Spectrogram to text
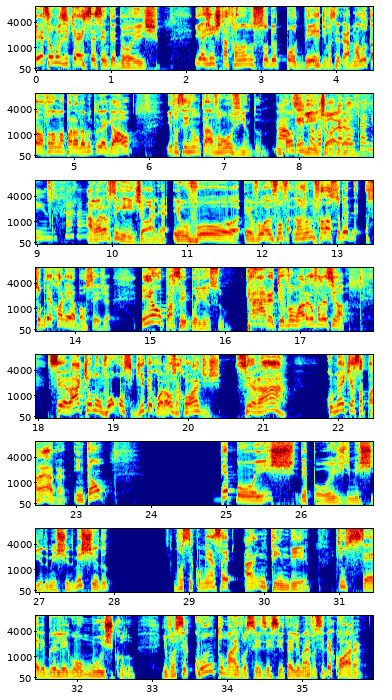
Esse é o Musicast 62. E a gente tá falando sobre o poder de você. A Malu tava falando uma parada muito legal e vocês não estavam ouvindo. Então Alguém é o seguinte, olha. meu cabelo tá lindo. Agora é o seguinte, olha, eu vou, eu vou, eu vou, nós vamos falar sobre a, sobre decoreba, ou seja, eu passei por isso. Cara, teve uma hora que eu falei assim, ó, será que eu não vou conseguir decorar os acordes? Será? Como é que é essa parada? Então, depois, depois de mexido, mexido, mexido, você começa a entender que o cérebro ele é igual um músculo. E você, quanto mais você exercita ele, mais você decora.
